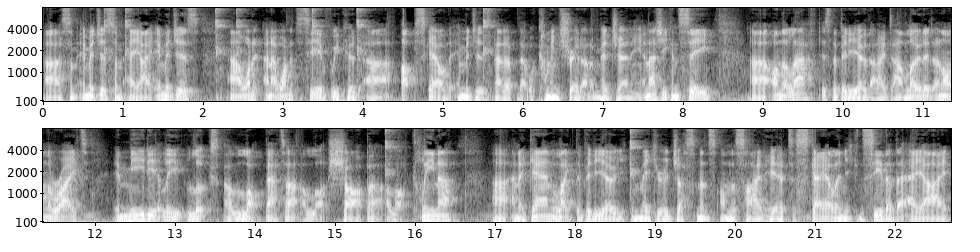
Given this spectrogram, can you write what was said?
uh, some images, some AI images, uh, wanted, and I wanted to see if we could uh, upscale the images that, are, that were coming straight out of Midjourney. And as you can see, on the left is the video that I downloaded, and on the right immediately looks a lot better, a lot sharper, a lot cleaner. Uh, and again, like the video, you can make your adjustments on the side here to scale and you can see that the AI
